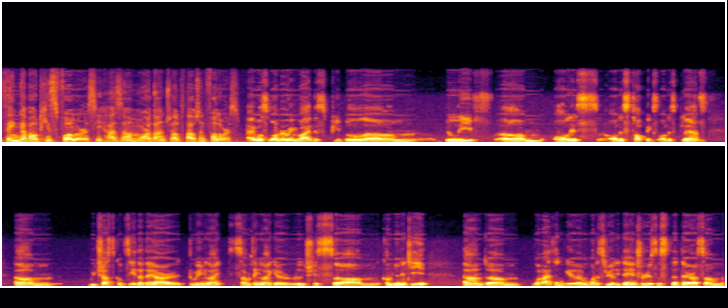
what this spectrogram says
You think about his followers? He has uh, more than 12,000 followers. I was wondering why these people um, believe um, all his all his topics, all his plans. Um, we just could see that they are doing like something like a religious um, community. And um, what I think uh, what is really dangerous is that there are some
